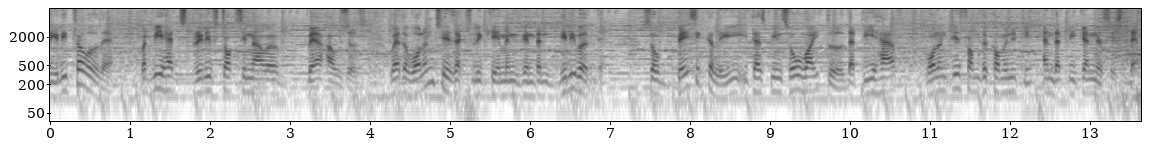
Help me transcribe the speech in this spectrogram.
really travel there. But we had relief stocks in our warehouses where the volunteers actually came and and delivered them. So basically, it has been so vital that we have volunteers from the community and that we can assist them.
